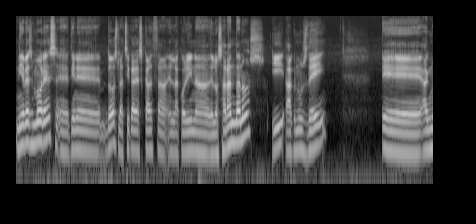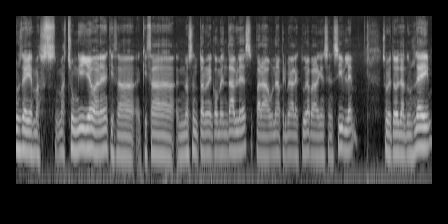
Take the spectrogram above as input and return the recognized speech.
Nieves Mores eh, tiene dos, La chica descalza en la colina de los arándanos y Agnus Dei. Eh, Agnus Dei es más, más chunguillo, ¿vale? Quizá, quizá no son tan recomendables para una primera lectura para alguien sensible, sobre todo el de Agnus Dei.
